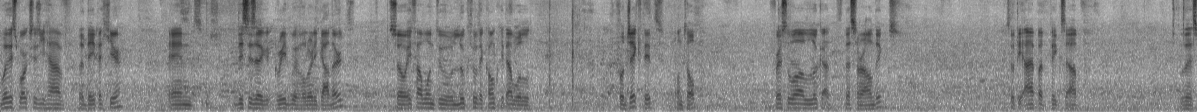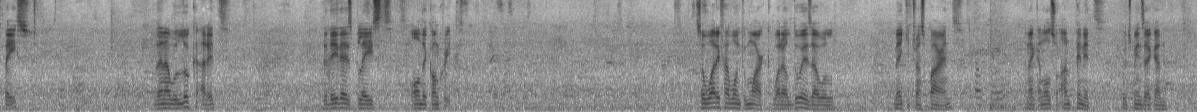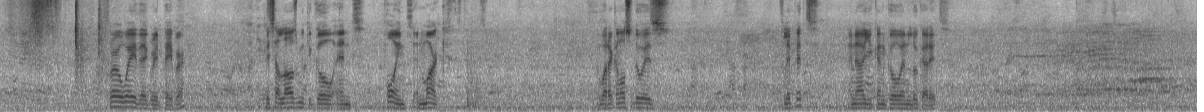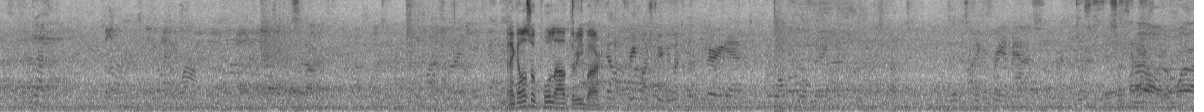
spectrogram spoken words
The way this works is you have the data here and this is a grid we've already gathered. So if I want to look through the concrete, I will project it on top. First of all, I'll look at the surroundings. So the iPad picks up the space. Then I will look at it. The data is placed on the concrete. So what if I want to mark? What I'll do is I will make it transparent Okay. and I can also unpin it, which means I can throw away the grid paper. This allows me to go and point and mark. And what I can also do is flip it and now you can go and look at it. And I can also pull out the rebar Down Fremont Street, we went to the very end and walked the whole thing. Uh, this big Fran Mass. So far. Oh, wow. You hear the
